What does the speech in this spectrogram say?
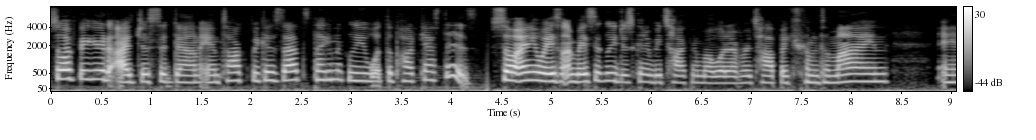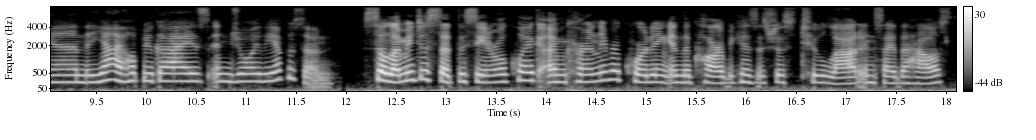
So I figured I'd just sit down and talk because that's technically what the podcast is. So, anyways, I'm basically just going to be talking about whatever topics come to mind. And yeah, I hope you guys enjoy the episode. So, let me just set the scene real quick. I'm currently recording in the car because it's just too loud inside the house.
